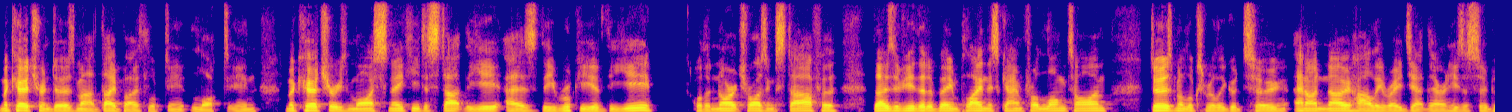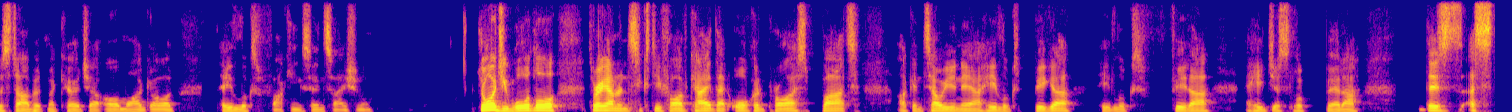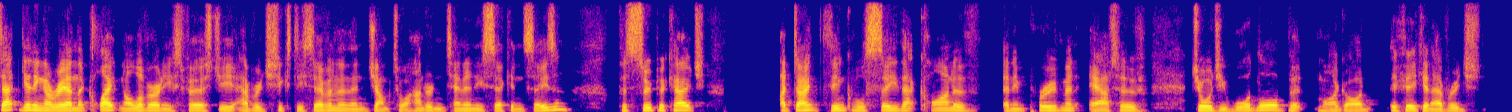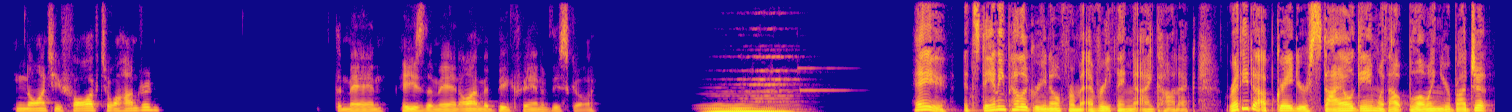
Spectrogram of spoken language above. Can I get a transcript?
McKercher and Duursma, they both looked in, locked in. McKercher is my sneaky to start the year as the rookie of the year or the Norwich Rising Star for those of you that have been playing this game for a long time. Duursma looks really good too. And I know Harley Reid's out there and he's a superstar, but McKercher, oh my God, he looks fucking sensational. Georgie Wardlaw, 365k at that awkward price, but I can tell you now he looks bigger, he looks fitter, he just looked better there's a stat getting around that Clayton Oliver in his first year averaged 67 and then jumped to 110 in his second season for Super Coach. I don't think we'll see that kind of an improvement out of Georgie Wardlaw, but my God, if he can average 95 to 100, the man, he's the man. I'm a big fan of this guy. Hey, it's Danny Pellegrino from Everything Iconic. Ready to upgrade your style game without blowing your budget?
